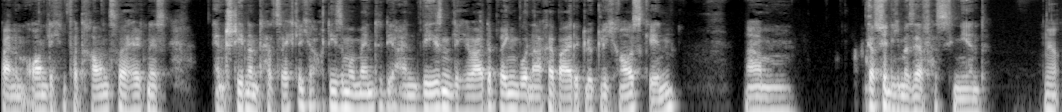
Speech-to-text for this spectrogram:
bei einem ordentlichen Vertrauensverhältnis, entstehen dann tatsächlich auch diese Momente, die einen wesentlich weiterbringen, wo nachher beide glücklich rausgehen. Ähm, das finde ich immer sehr faszinierend. Ja.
